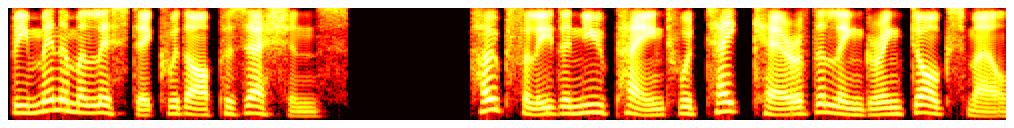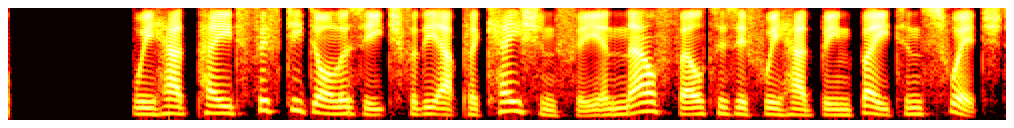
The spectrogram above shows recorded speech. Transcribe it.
Be minimalistic with our possessions. Hopefully the new paint would take care of the lingering dog smell. We had paid $50 each for the application fee and now felt as if we had been bait and switched,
